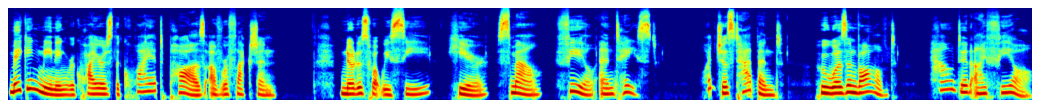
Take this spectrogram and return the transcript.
Making meaning requires the quiet pause of reflection. Notice what we see, hear, smell, feel, and taste. What just happened? Who was involved? How did I feel?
